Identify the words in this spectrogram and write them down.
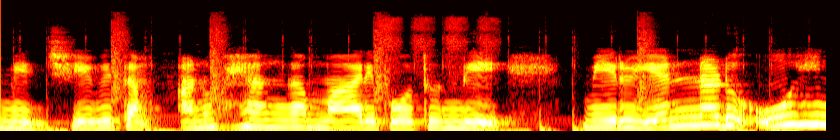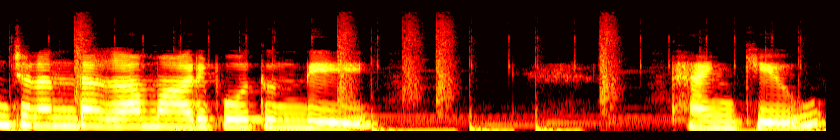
మీ జీవితం అనూహ్యంగా మారిపోతుంది. మీరు ఎన్నడూ ఊహించనంతగా మారిపోతుంది. Thank you.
